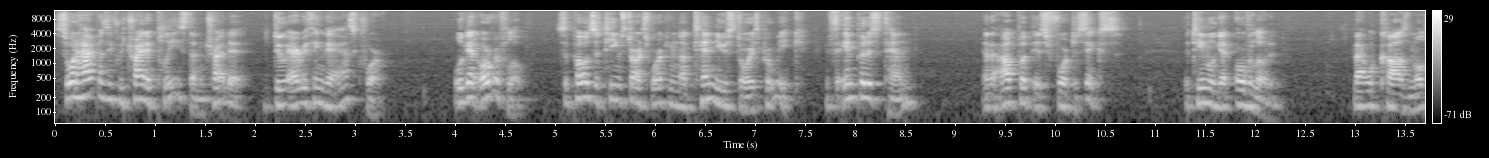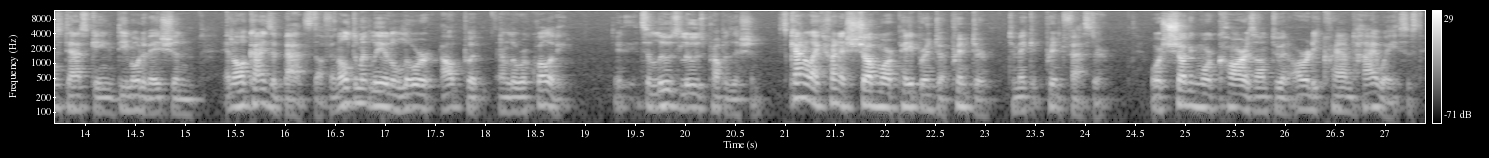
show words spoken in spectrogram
So what happens if we try to please them, try to do everything they ask for? We'll get overflow. Suppose a team starts working on 10 news stories per week. If the input is 10 and the output is 4 to 6, the team will get overloaded that will cause multitasking, demotivation, and all kinds of bad stuff. And ultimately, it'll lower output and lower quality. It's a lose-lose proposition. It's kind of like trying to shove more paper into a printer to make it print faster, or shoving more cars onto an already crammed highway. system.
